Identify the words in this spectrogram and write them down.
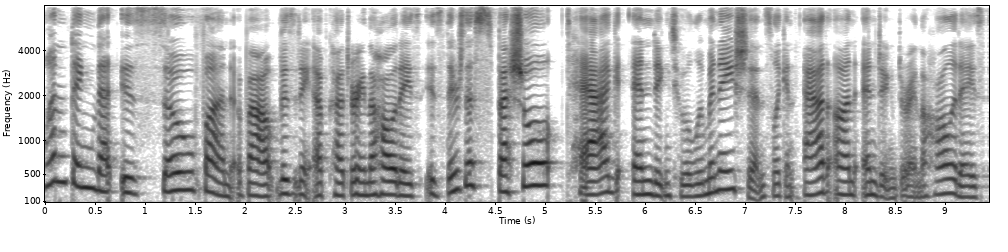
one thing that is so fun about visiting Epcot during the holidays is there's a special tag ending to Illuminations, like an add on ending during the holidays,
